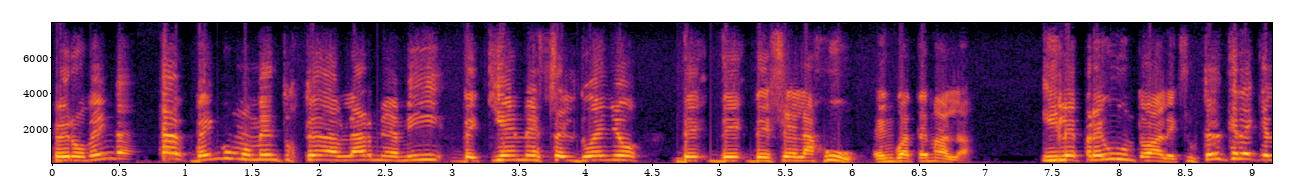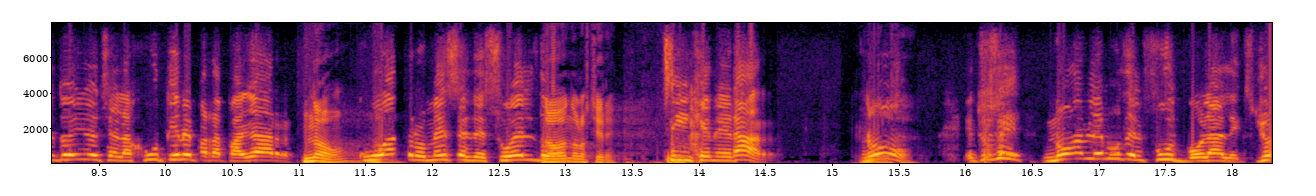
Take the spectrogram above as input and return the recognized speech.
Pero venga, venga un momento usted a hablarme a mí de quién es el dueño de, de, de Xelajú en Guatemala. Y le pregunto, Alex, ¿usted cree que el dueño de Xelajú tiene para pagar No, cuatro meses de sueldo no, no los tiene. sin generar? No. Entonces, no hablemos del fútbol, Alex. Yo,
